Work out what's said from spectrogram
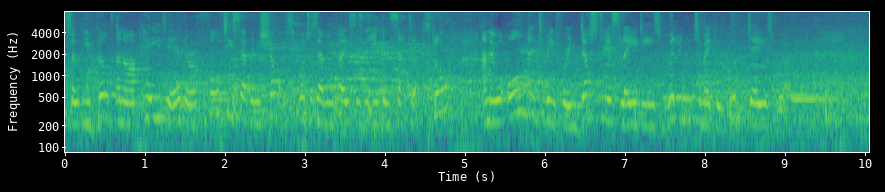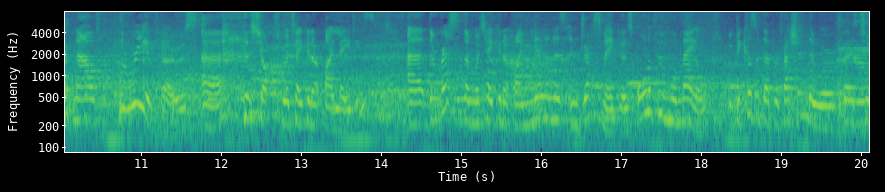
So he built an arcade here. There are 47 shops, 47 places that you can set up store and they were all meant to be for industrious ladies willing to make a good day's work. Now, three of those uh, shops were taken up by ladies. Uh, the rest of them were taken up by milliners and dressmakers, all of whom were male, but because of their profession, they were referred to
